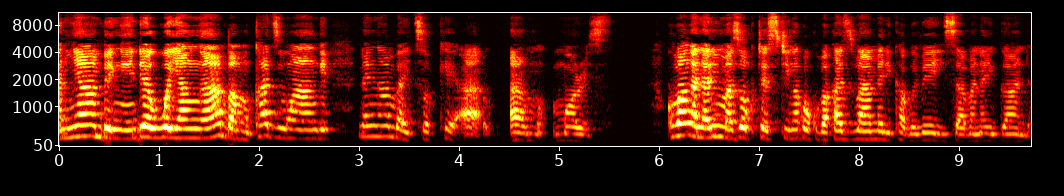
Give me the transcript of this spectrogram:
anyambe ŋŋende ewe yaŋŋamba mukazi wange neŋŋamba its okay uh, um, morris. Kubanga nali maze okutesitingako ku bakazi ba amerika bwe beeyisa abanauganda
